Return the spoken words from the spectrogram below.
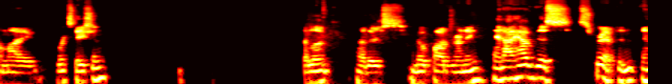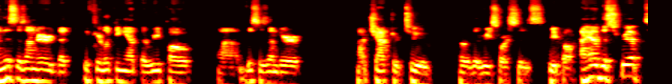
on my workstation. I look, uh, there's no pods running. And I have this script, and, and this is under that. If you're looking at the repo, uh, this is under uh, chapter two of the resources repo. I have the script,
